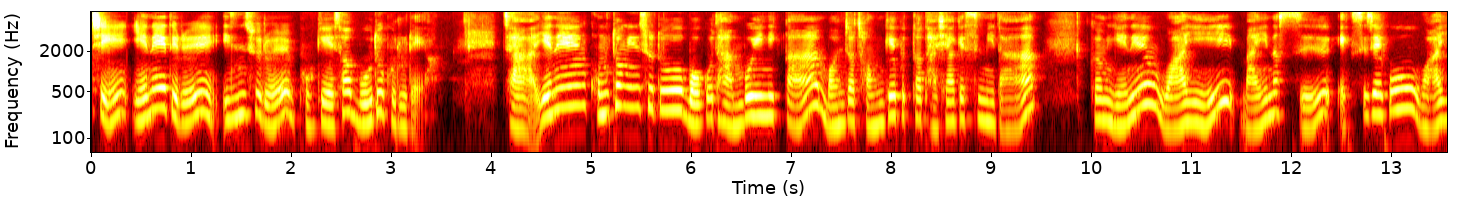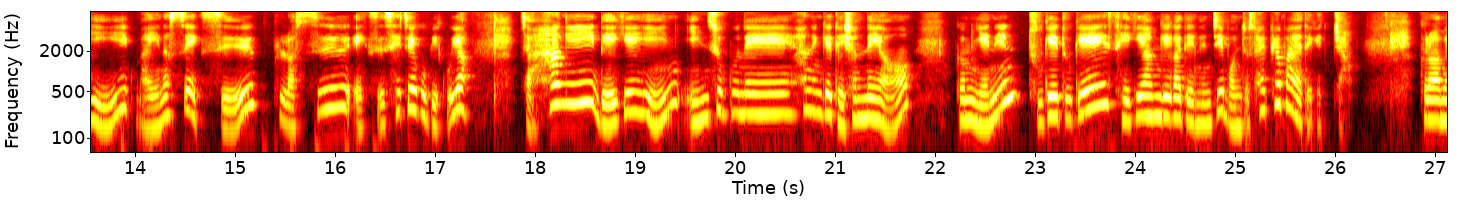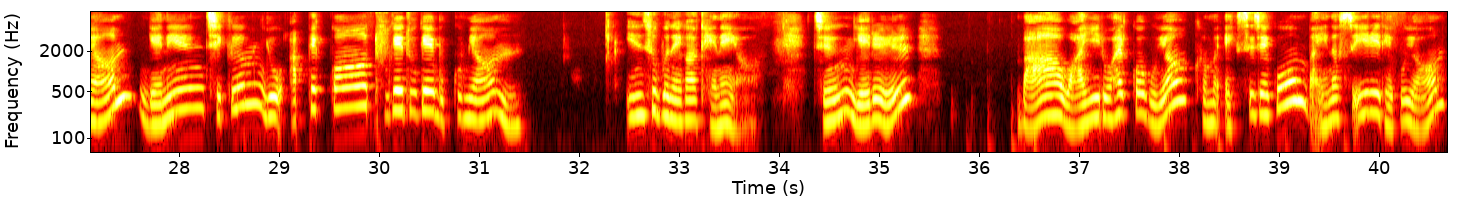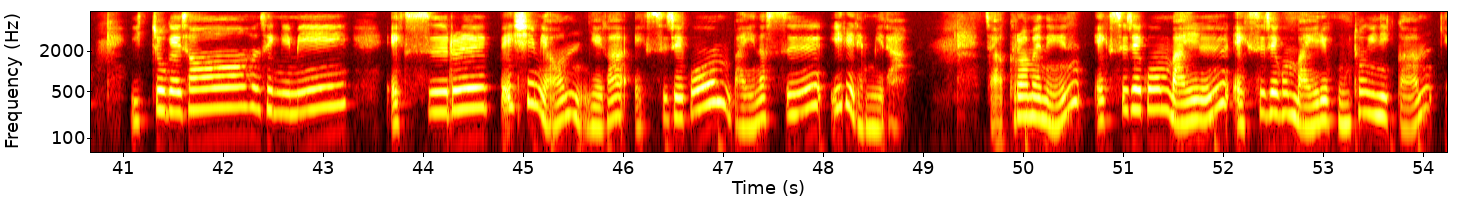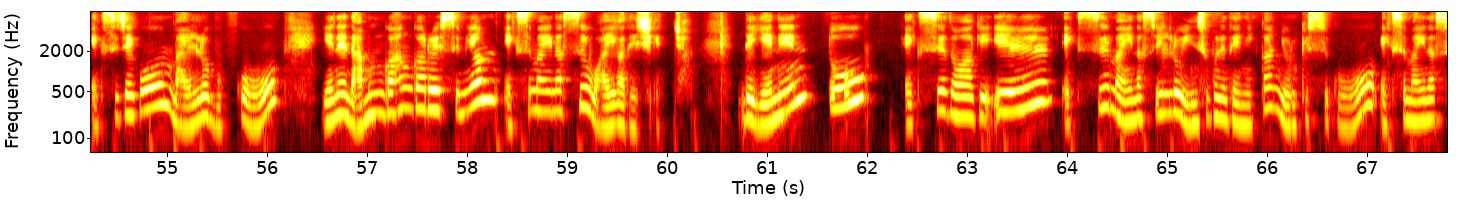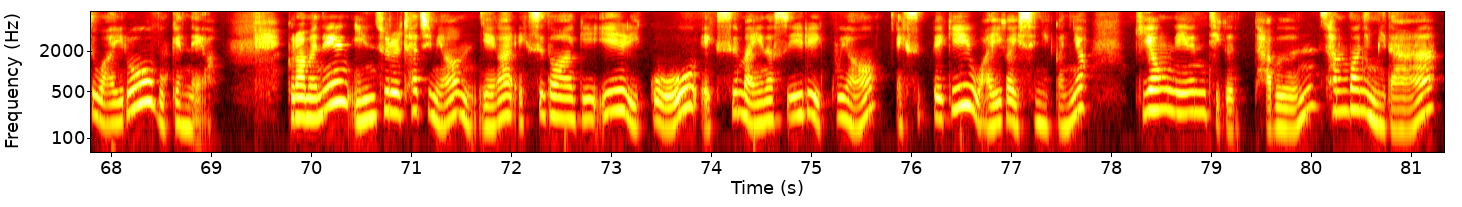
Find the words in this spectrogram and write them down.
다시 얘네들을 인수를 보기에서 모두 고르래요. 자, 얘는 공통인수도 뭐고 다 안 보이니까 먼저 전개부터 다시 하겠습니다. 그럼 얘는 y 마이너스 x제곱 y 마이너스 x 플러스 x 세제곱이고요. 자, 항이 4개인 인수분해 하는 게 되셨네요. 그럼 얘는 두 개, 두 개, 세 개, 한 개가 되는지 먼저 살펴봐야 되겠죠. 그러면 얘는 지금 요 앞에 거 두 개, 두 개 묶으면 인수분해가 되네요. 즉 얘를 마 y로 할 거고요. 그러면 x제곱 마이너스 1이 되고요. 이쪽에서 선생님이 x를 빼시면 얘가 x제곱 마이너스 1이 됩니다. 자, 그러면은 x제곱 마일, x제곱 마일이 공통이니까 x제곱 마일로 묶고 얘네 남은 거 한 가로 했으면 x 마이너스 y가 되시겠죠. 근데 얘는 또 x 더하기 1, x 마이너스 1로 인수분해 되니까 이렇게 쓰고 x 마이너스 y로 묶겠네요. 그러면은 인수를 찾으면 얘가 x 더하기 1 있고 x 마이너스 1이 있고요. x 빼기 y가 있으니까요. 기억 니은 디귿 답은 3번입니다.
